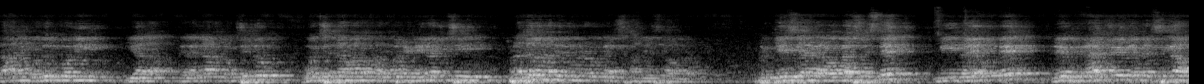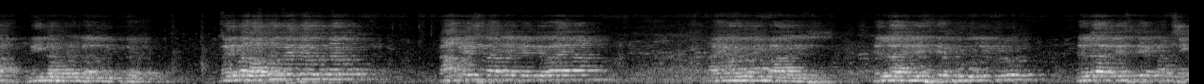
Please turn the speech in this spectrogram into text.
దాన్ని వదులుకొని ఇవాళ తెలంగాణకు వచ్చిండు. వచ్చిన తర్వాత పదకొండు ఏళ్ళ నుంచి ప్రజల మధ్య ఉండడం కలిసి పనిచేస్తా ఉన్నారు. ఇప్పుడు కేసీఆర్ గారు అవకాశం ఇస్తే మీ దయ ఉంటే రేపు గ్రాడ్యుయేట్ ఎమ్మెల్సీగా మీ తరఫున గల్లు నింపుతాడు మరి వాళ్ళ అవసరం అయితే ఎవరున్నారు కాంగ్రెస్ పార్టీ అభ్యర్థి ఎవరైనా ఆయన ఎవరో మీకు బాగా తెలుసు తెల్లారి లేస్తే పువ్వు తిప్పుడు తెల్లారి లేస్తే పక్షి.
